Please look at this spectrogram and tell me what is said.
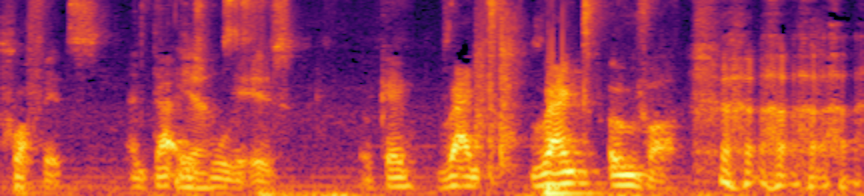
profits and that is Yeah. what it is okay rant rant over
